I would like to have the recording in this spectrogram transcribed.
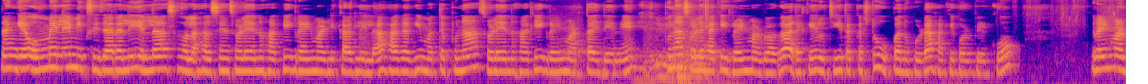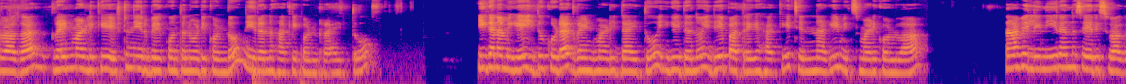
ನನಗೆ ಒಮ್ಮೆಲೆ ಮಿಕ್ಸಿ ಜಾರಲ್ಲಿ ಎಲ್ಲ ಸೊಲ, ಹಲಸಿನ ಸೊಳೆಯನ್ನು ಹಾಕಿ ಗ್ರೈಂಡ್ ಮಾಡಲಿಕ್ಕಾಗಲಿಲ್ಲ. ಹಾಗಾಗಿ ಮತ್ತೆ ಪುನಃ ಸೊಳೆಯನ್ನು ಹಾಕಿ ಗ್ರೈಂಡ್ ಮಾಡ್ತಾ ಇದ್ದೇನೆ. ಪುನಃ ಸೊಳೆ ಹಾಕಿ ಗ್ರೈಂಡ್ ಮಾಡುವಾಗ ಅದಕ್ಕೆ ರುಚಿಗೆ ತಕ್ಕಷ್ಟು ಉಪ್ಪನ್ನು ಕೂಡ ಹಾಕಿಕೊಳ್ಬೇಕು. ಗ್ರೈಂಡ್ ಮಾಡುವಾಗ, ಗ್ರೈಂಡ್ ಮಾಡಲಿಕ್ಕೆ ಎಷ್ಟು ನೀರು ಬೇಕು ಅಂತ ನೋಡಿಕೊಂಡು ನೀರನ್ನು ಹಾಕಿಕೊಂಡ್ರಾಯಿತು. ಈಗ ನಮಗೆ ಇದು ಕೂಡ ಗ್ರೈಂಡ್ ಮಾಡಿದ್ದಾಯಿತು. ಈಗ ಇದನ್ನು ಇದೇ ಪಾತ್ರೆಗೆ ಹಾಕಿ ಚೆನ್ನಾಗಿ ಮಿಕ್ಸ್ ಮಾಡಿಕೊಳ್ಳುವ. ನಾವಿಲ್ಲಿ ನೀರನ್ನು ಸೇರಿಸುವಾಗ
